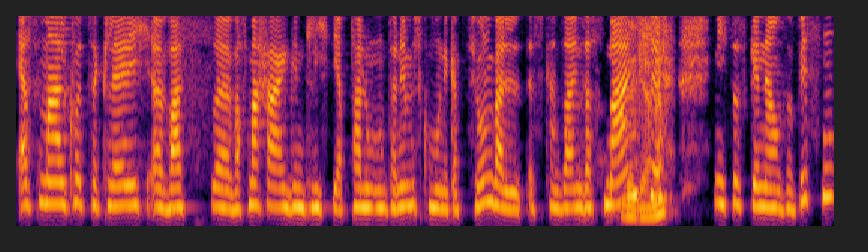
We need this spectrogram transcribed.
Erstmal kurz erkläre ich, äh, was äh, was macht eigentlich die Abteilung Unternehmenskommunikation, weil es kann sein, dass manche nicht das genauso wissen.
